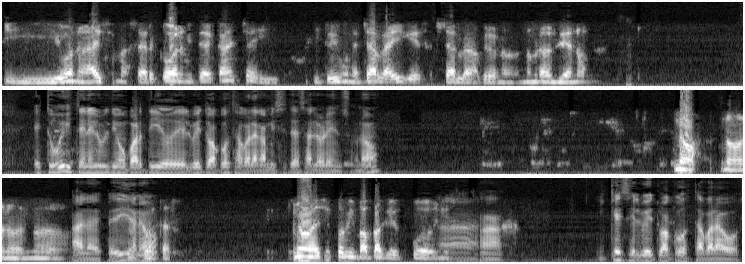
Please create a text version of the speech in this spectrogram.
Y bueno, ahí se me acercó a la mitad de cancha y, y tuvimos una charla ahí, que esa charla creo no, no me la olvidé nunca. Estuviste en el último partido del Beto Acosta con la camiseta de San Lorenzo, ¿no? No, no, no, no. Ah, la despedida, no. No, ese fue mi papá que pudo venir. Ah, Ah. ¿Y qué es el Beto Acosta para vos?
